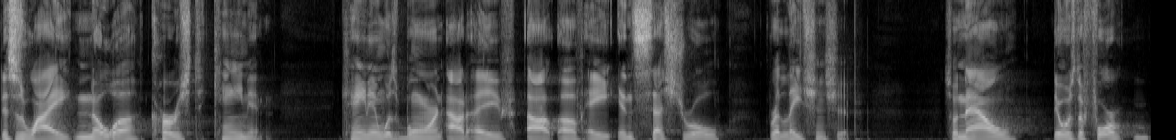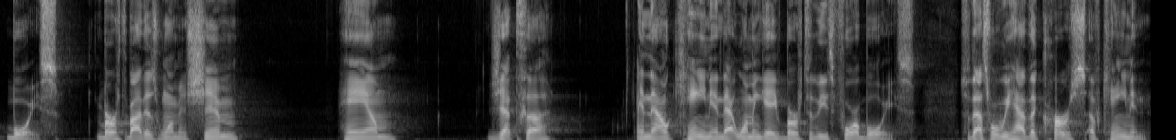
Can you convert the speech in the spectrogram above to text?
This is why Noah cursed Canaan. Canaan was born out of, out of a ancestral relationship. So now there was the four boys birthed by this woman, Shem, Ham, Jephthah, and now Canaan. That woman gave birth to these four boys. So that's where we have the curse of Canaan.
